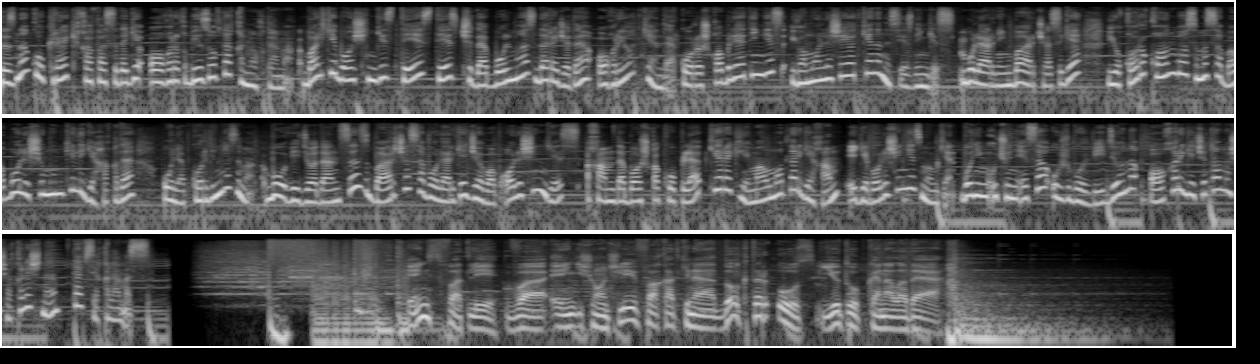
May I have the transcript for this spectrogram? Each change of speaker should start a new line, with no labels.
sizni ko'krak qafasidagi og'riq bezovta qilmoqdami? Balki boshingiz tez tez chidab bo'lmas darajada og'riyotgandir. Ko'rish qobiliyatingiz yomonlashayotganini sezdingiz. Bularning barchasiga yuqori qon bosimi sabab bo'lishi mumkinligi haqida o'ylab ko'rdingizmi? Bu videodan siz barcha savollarga javob olishingiz hamda boshqa ko'plab kerakli ma'lumotlarga ham ega bo'lishingiz mumkin. Buning uchun esa ushbu videoni oxirigacha tomosha qilishni tavsiya qilamiz.
Eng sifatli va eng ishonchli faqatgina doktor uz youtube kanalida.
